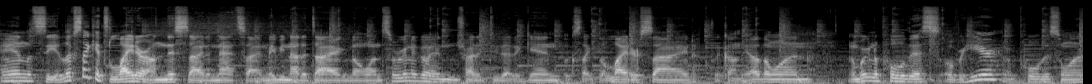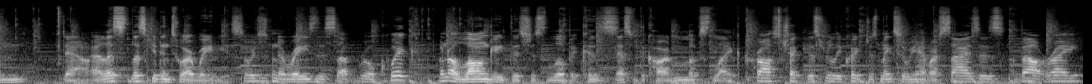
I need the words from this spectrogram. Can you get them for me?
And let's see, it looks like it's lighter on this side and that side, maybe not a diagonal one. So we're gonna go ahead and try to do that again. Looks like the lighter side, click on the other one. And we're gonna pull this over here and pull this one down. All right, let's let's get into our radius. So we're just gonna raise this up real quick. I'm gonna elongate this just a little bit because that's what the card looks like. Cross check this really quick, just make sure we have our sizes about right.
